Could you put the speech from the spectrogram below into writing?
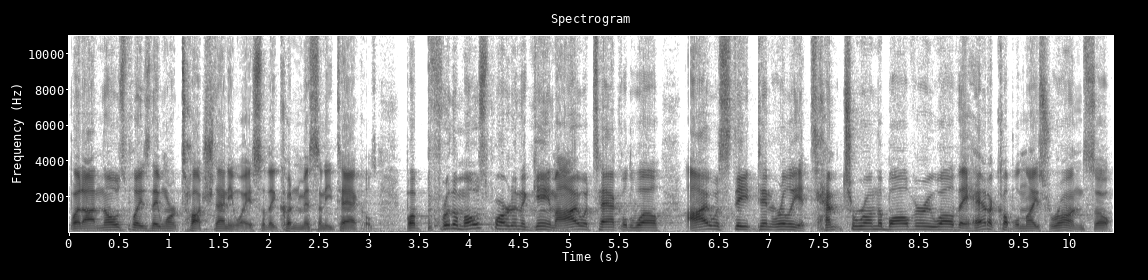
but on those plays they weren't touched anyway, so they couldn't miss any tackles. But for the most part in the game, Iowa tackled well. Iowa State didn't really attempt to run the ball very well. They had a couple nice runs, so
